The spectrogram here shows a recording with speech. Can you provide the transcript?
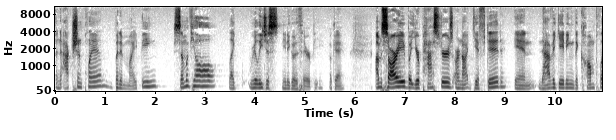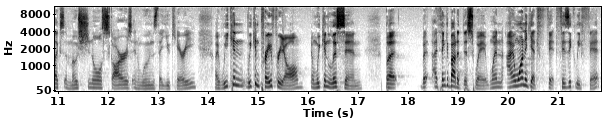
an action plan, but it might be. Some of y'all, like, really just need to go to therapy, okay? I'm sorry, but your pastors are not gifted in navigating the complex emotional scars and wounds that you carry. Like, we can we can pray for y'all and we can listen, but but I think about it this way: when I want to get fit, physically fit,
